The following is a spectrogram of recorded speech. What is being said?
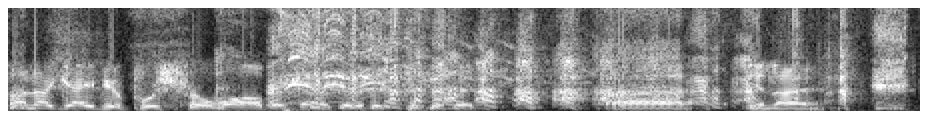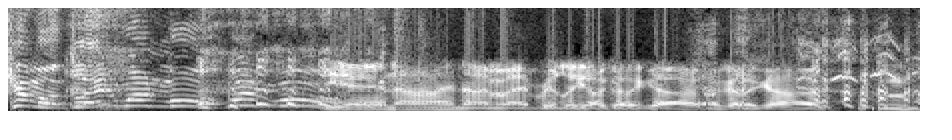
And I gave you a push for a while, but then I got a bit sick of it. Uh, you know. Come on, Glenn, one more, one more. Yeah, no, no, mate. Really, I got to go. I got to go. Mm.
